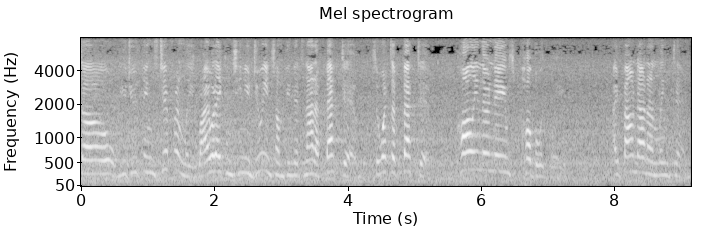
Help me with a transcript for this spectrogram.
So you do things differently. Why would I continue doing something that's not effective? So what's effective? Calling their names publicly. I found out on LinkedIn.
